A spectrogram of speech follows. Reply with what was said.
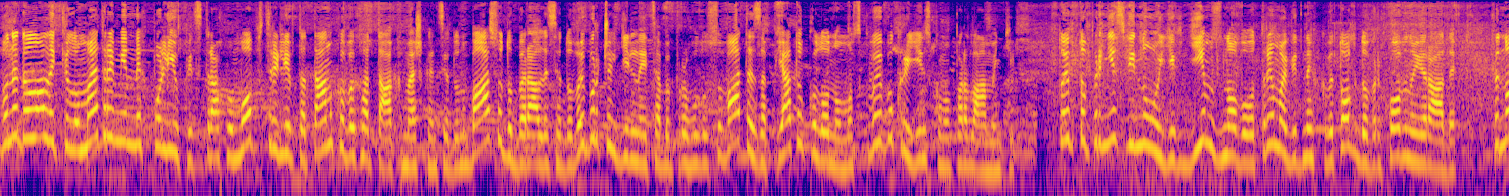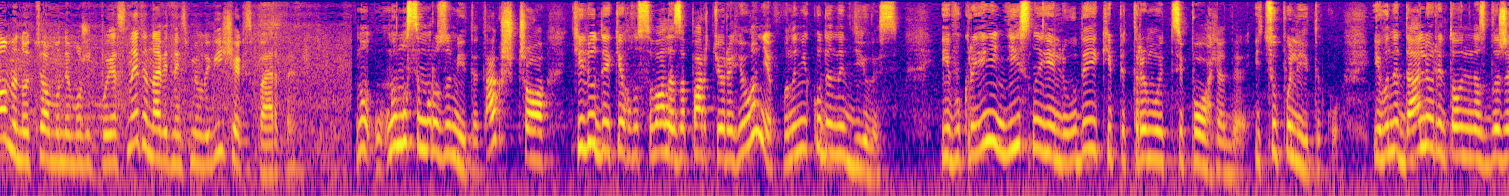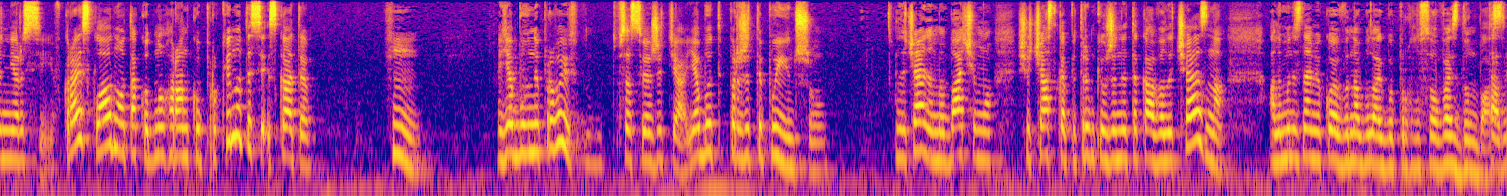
Вони долали кілометри мінних полів під страхом обстрілів та танкових атак. Мешканці Донбасу добиралися до виборчих дільниць, аби проголосувати за п'яту колону Москви в українському парламенті. Той, хто приніс війну у їх дім, знову отримав від них квиток до Верховної Ради. Феномену цьому не можуть пояснити навіть найсміливіші експерти. Ну, ми мусимо розуміти, так що ті люди, які голосували за партію регіонів, вони нікуди не ділись. І в Україні дійсно є люди, які підтримують ці погляди і цю політику. І вони далі орієнтовані на зближення Росії. Вкрай складно так одного ранку прокинутися і сказати: хм, я був не правий все своє життя, я буду тепер жити по-іншому. Звичайно, ми бачимо, що частка підтримки вже не така величезна, але ми не знаємо, якою вона була, якби проголосував весь Донбас.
